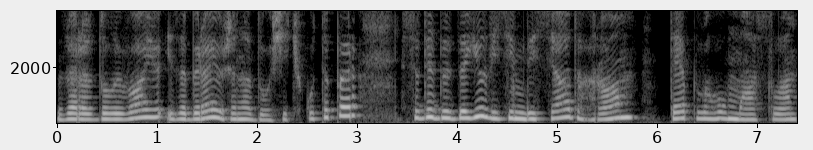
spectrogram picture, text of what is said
Зараз доливаю і забираю вже на дощечку. Тепер сюди додаю 80 грам теплого масла.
